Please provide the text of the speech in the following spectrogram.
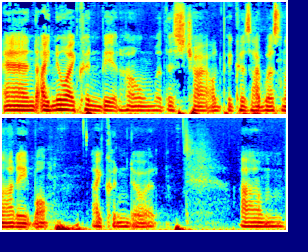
And I knew I couldn't be at home with this child because I was not able. I couldn't do it. Um,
